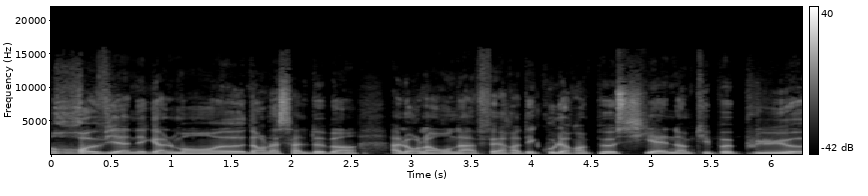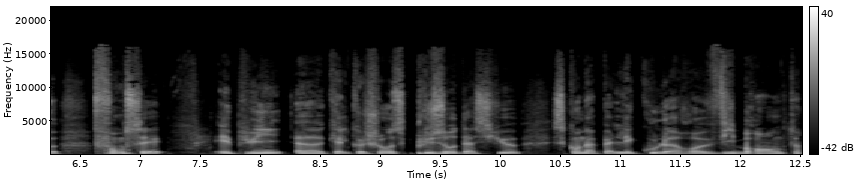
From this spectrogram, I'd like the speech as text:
reviennent également euh, dans la salle de bain. Alors là, on a affaire à des couleurs un peu siennes, un petit peu plus euh, foncées. Et puis, euh, quelque chose plus audacieux, ce qu'on appelle les couleurs vibrantes.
